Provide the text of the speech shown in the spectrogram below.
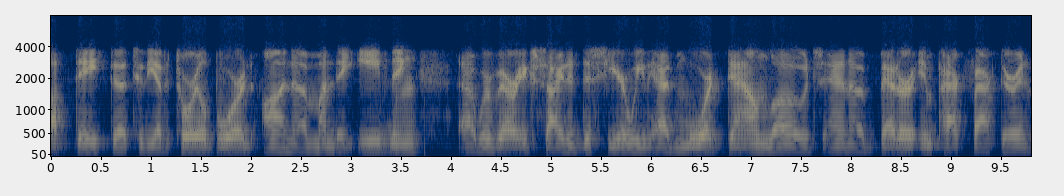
update uh, to the editorial board on uh, Monday evening. Uh, we're very excited. This year we've had more downloads and a better impact factor and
